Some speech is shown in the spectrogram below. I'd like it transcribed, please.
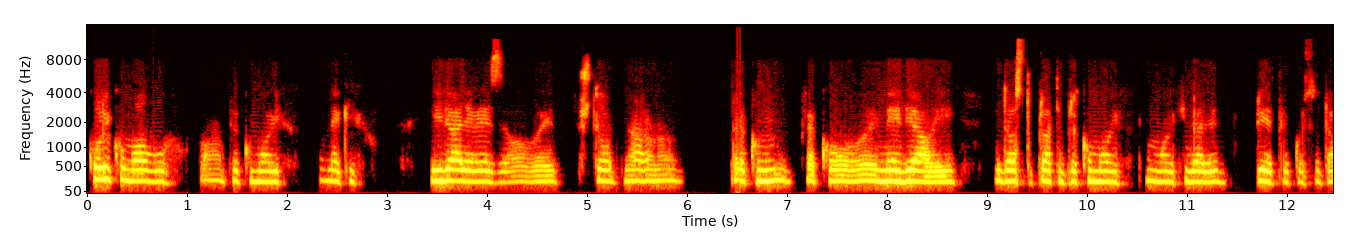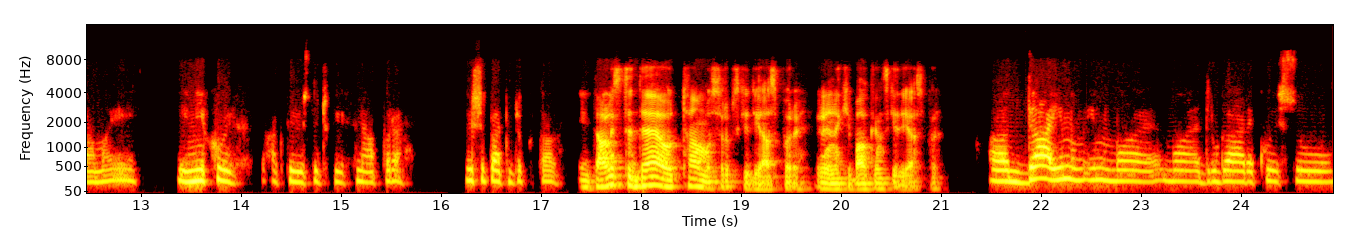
koliko mogu pa, preko mojih nekih i dalje veze, ovaj, što naravno preko, preko ovaj, medija, ali dosta pratim preko mojih, mojih i dalje prijatelja koji su tamo i, i njihovih aktivističkih napora. Više pratim preko toga. I da li ste deo tamo srpske dijaspore ili neke balkanske dijaspore? Da, imam, imam moje, moje drugare koji su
